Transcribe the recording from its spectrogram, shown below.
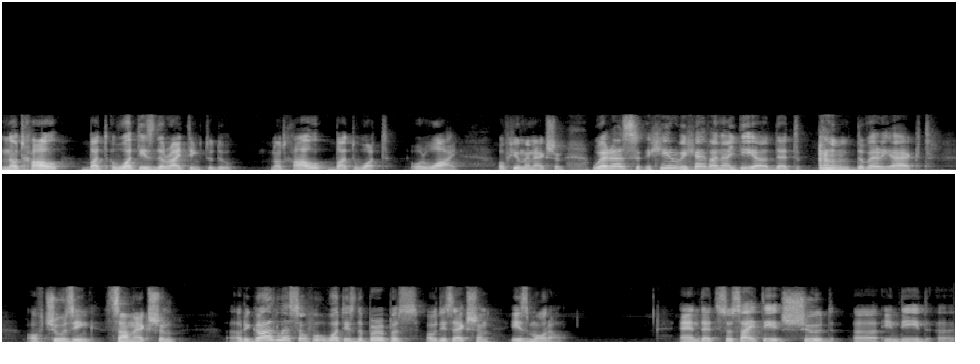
not how but what is the right thing to do. Not how, but what or why of human action. Whereas here we have an idea that the very act of choosing some action, regardless of what is the purpose of this action, is moral. And that society should uh, indeed, uh,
